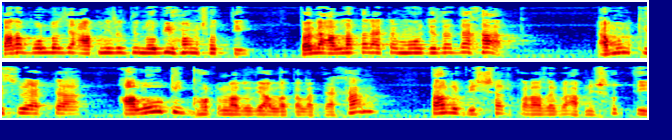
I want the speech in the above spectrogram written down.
তারা বলল যে, আপনি যদি নবী হন সত্যি, তাহলে আল্লাহ তালা একটা মর্যাদা দেখা এমন কিছু একটা আলৌকিক ঘটনা যদি আল্লাহ তালা দেখান, তাহলে বিশ্বাস করা যাবে আপনি সত্যি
